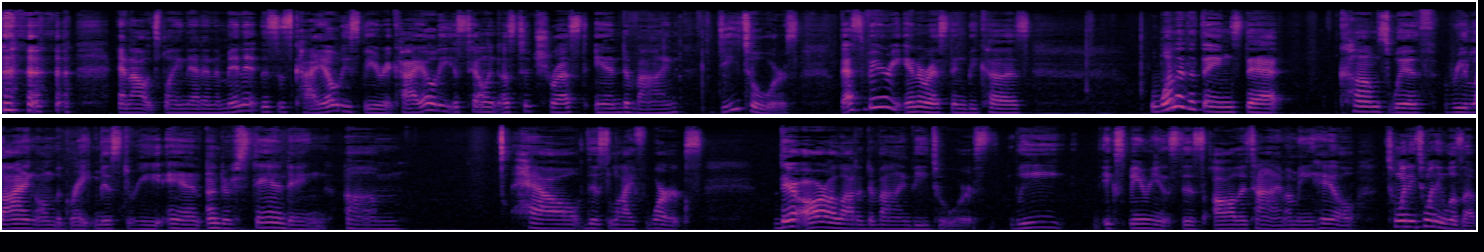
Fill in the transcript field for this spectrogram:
and I'll explain that in a minute. This is Coyote Spirit. Coyote is telling us to trust in divine detours. That's very interesting because one of the things that comes with relying on the great mystery and understanding um, how this life works, there are a lot of divine detours. We experience this all the time. I mean, hell, 2020 was a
